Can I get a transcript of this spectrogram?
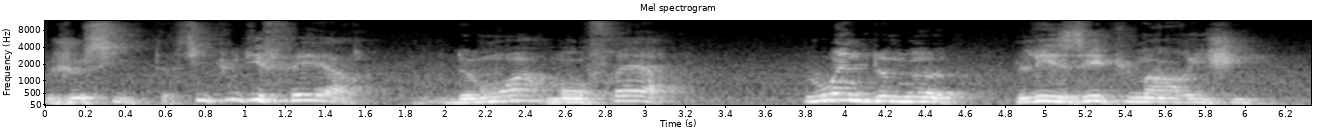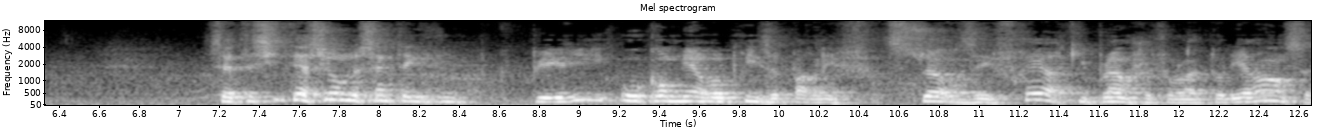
je cite, « Si tu diffères de moi, mon frère, loin de me léser, tu m'as enrichi ». Cette citation de Saint-Exupéry, ô combien reprise par les sœurs et frères qui planchent sur la tolérance,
